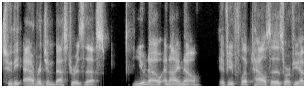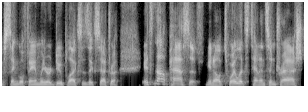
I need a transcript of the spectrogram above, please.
to the average investor is this you know, and I know if you flipped houses or if you have single family or duplexes, etc., it's not passive. You know, toilets, tenants, and trash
